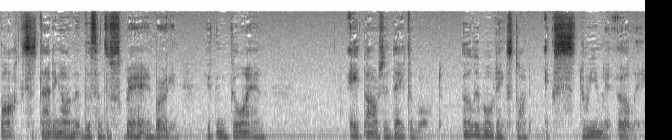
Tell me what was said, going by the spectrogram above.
box standing on the center square here in Bergen. You can go in eight hours a day to vote. Early voting starts extremely early.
